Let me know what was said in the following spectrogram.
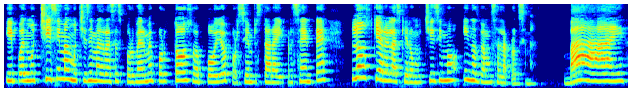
Y pues muchísimas, muchísimas gracias por verme, por todo su apoyo, por siempre estar ahí presente. Los quiero y las quiero muchísimo y nos vemos a la próxima. Bye.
